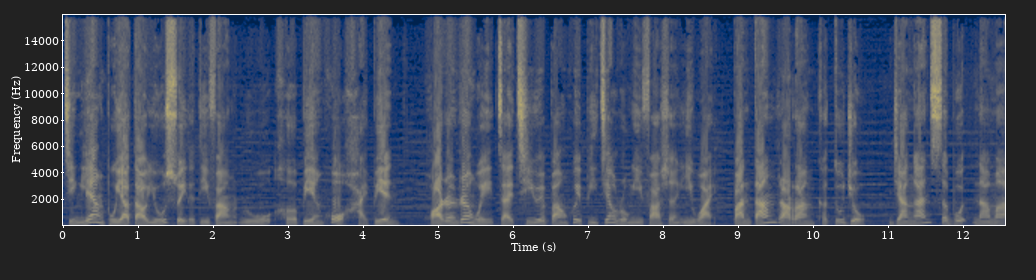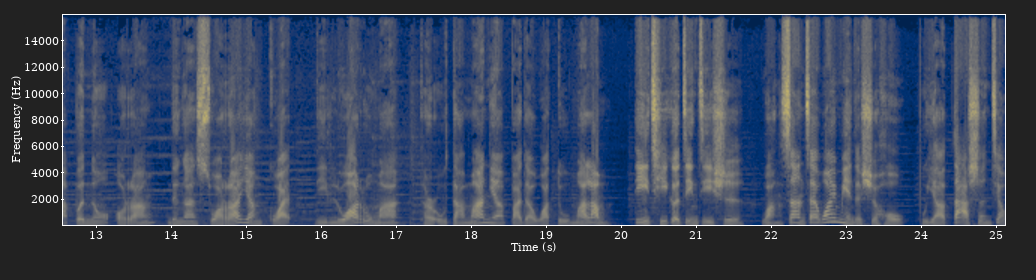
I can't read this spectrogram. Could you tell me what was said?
尽量不要到有水的地方，如河边或海边。华人认为，在七月半会比较容易发生意外。Pandang larang ketujuh, jangan sebut nama penuh orang dengan suara yang kuat di luar rumah, terutamanya pada waktu malam。第七个禁忌是，晚上在外面的时候，不要大声叫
